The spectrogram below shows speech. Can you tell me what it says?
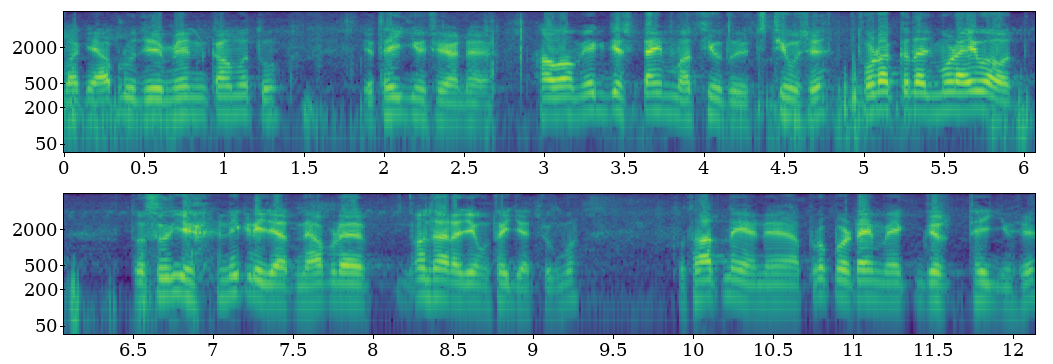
બાકી આપણું જે મેઇન કામ હતું એ થઈ ગયું છે અને હા આમ એક્ઝેક્ટ ટાઈમમાં થયું હતું થયું છે. થોડાક કદાચ મોડા આવ્યા હોત તો સૂર્ય નીકળી જાત ને આપણે અંધારા જેવું થઈ જાત ટૂંકમાં. તો થાત નહીં અને પ્રોપર ટાઈમ જસ્ટ થઈ ગયું છે.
